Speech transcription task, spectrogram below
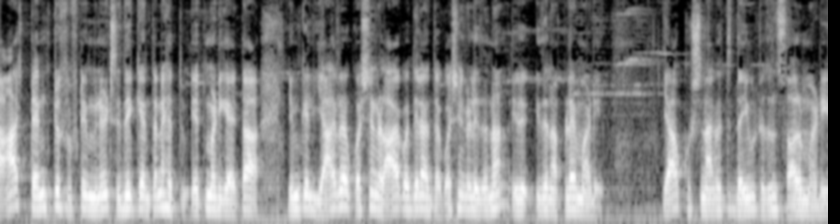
last ten to fifteen minutes ಇದಕ್ಕೆ ಅಂತಲೇ ಎತ್ತು ಎತ್ತು ಮಡಿಗೆ ಆಯಿತಾ? ನಿಮಗೆ ಯಾವ್ಯಾವ ಕ್ವಶನ್ಗಳು ಆಗೋದಿಲ್ಲ ಅಂತ ಕ್ವಶನ್ಗಳು ಇದನ್ನು, ಇದು, ಇದನ್ನು ಅಪ್ಲೈ ಮಾಡಿ. ಯಾವ ಕ್ವಶನ್ ಆಗುತ್ತೆ ದಯವಿಟ್ಟು ಅದನ್ನು ಸಾಲ್ವ್ ಮಾಡಿ.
